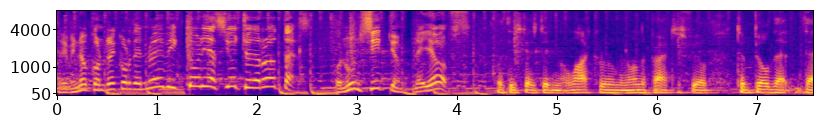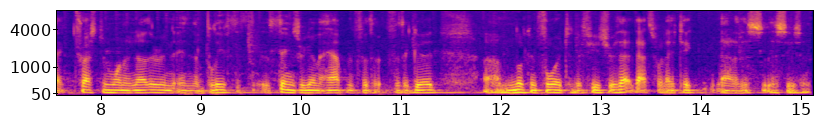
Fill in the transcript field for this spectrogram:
Terminó con récord de 9 victorias y 8 derrotas, con un sitio en playoffs. what these guys did in the locker room and on the practice field to build that, that trust in one another and, and the belief that th- things are going to happen for the, for the good. Um, looking forward to the future. That, that's what I take out of this, this season.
